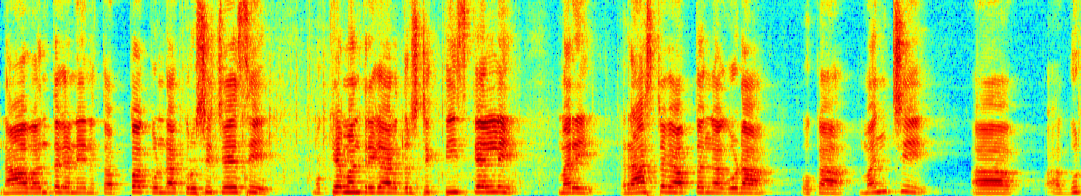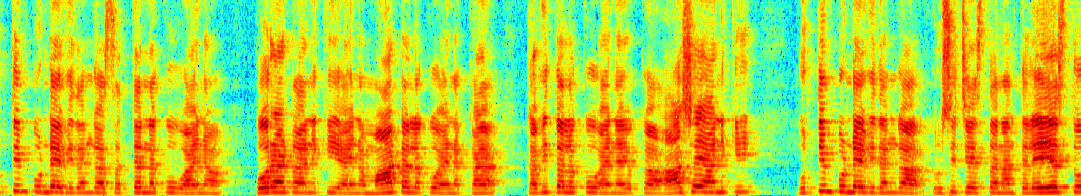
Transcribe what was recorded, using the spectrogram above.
నా వంతుగా నేను తప్పకుండా కృషి చేసి ముఖ్యమంత్రి గారి దృష్టికి తీసుకెళ్ళి మరి రాష్ట్ర వ్యాప్తంగా కూడా ఒక మంచి గుర్తింపు ఉండే విధంగా సత్యన్నకు ఆయన పోరాటానికి ఆయన మాటలకు ఆయన క కవితలకు ఆయన యొక్క ఆశయానికి గుర్తింపు ఉండే విధంగా కృషి చేస్తానని తెలియజేస్తూ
